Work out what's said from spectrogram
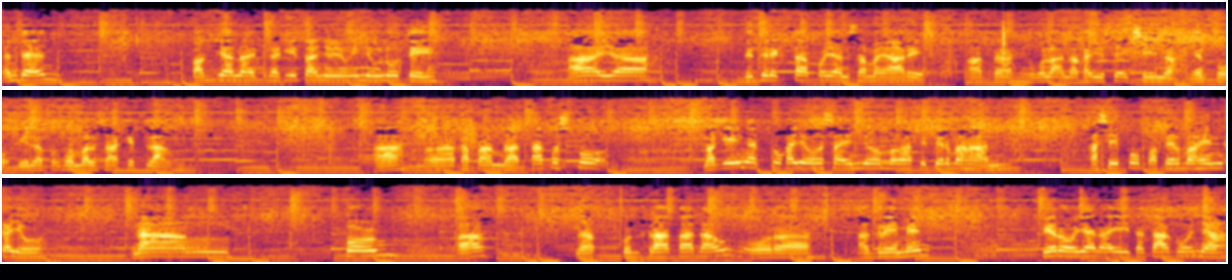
and then, pag yan ay pinakita nyo yung inyong lote, ay ah, didirekta po yan sa may-ari at ah, wala na kayo sa eksena. Yan po, bilang pagmamalasakit lang. Ha, mga kapamrat. Tapos po, mag-iingat po kayo sa inyong mga pipirmahan kasi po papirmahin kayo ng form ha, na kontrata daw or ah, agreement. Pero yan ay tatago niya,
